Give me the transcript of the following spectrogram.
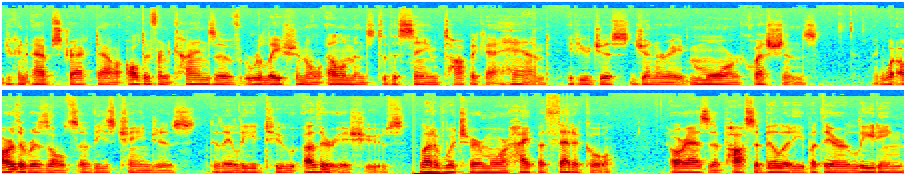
You can abstract out all different kinds of relational elements to the same topic at hand if you just generate more questions what are the results of these changes? Do they lead to other issues? A lot of which are more hypothetical or as a possibility, but they are leading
